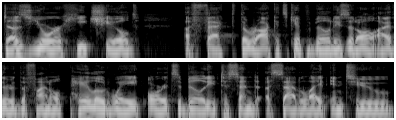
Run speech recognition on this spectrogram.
does your heat shield affect the rocket's capabilities at all, either the final payload weight or its ability to send a satellite into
